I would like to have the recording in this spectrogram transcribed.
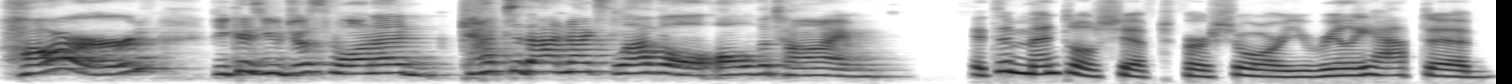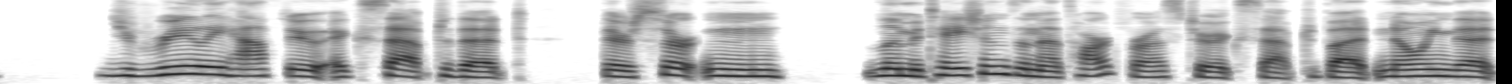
hard because you just want to get to that next level all the time. It's a mental shift for sure. You really have to you really have to accept that there's certain limitations and that's hard for us to accept, but knowing that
